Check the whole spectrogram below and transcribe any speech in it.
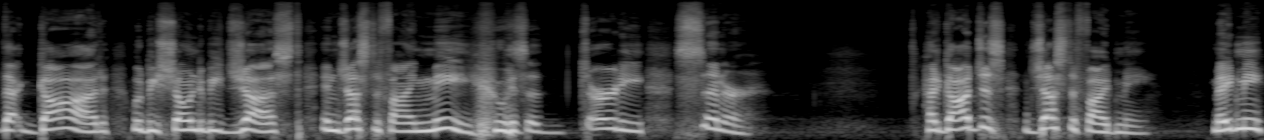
that God would be shown to be just in justifying me, who is a dirty sinner. Had God just justified me, made me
